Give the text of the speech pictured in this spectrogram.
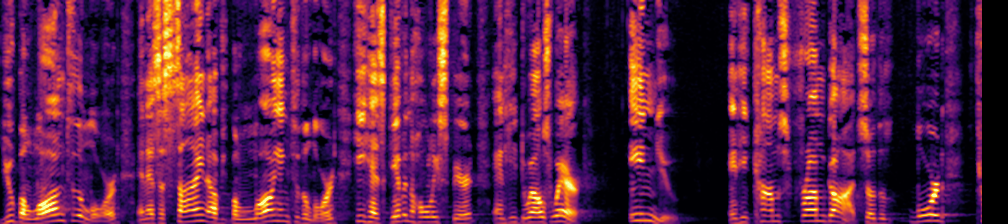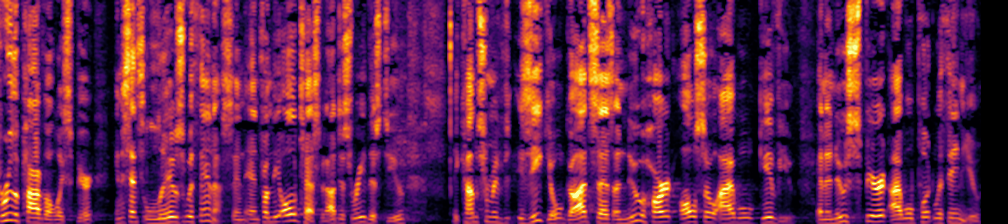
You belong to the Lord, and as a sign of belonging to the Lord, He has given the Holy Spirit, and He dwells where? In you. And He comes from God. So the Lord, through the power of the Holy Spirit, in a sense, lives within us. And, and from the Old Testament, I'll just read this to you. It comes from Ezekiel. God says, A new heart also I will give you, and a new spirit I will put within you,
